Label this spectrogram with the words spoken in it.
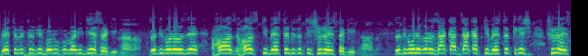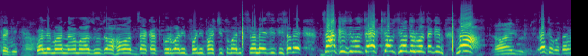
বেহেস্তের ভিতর কি গরু কুরবানি দিয়েছে নাকি? যদি বলো যে হজ হজ কি বেহেস্তের ভিতর থেকে শুরু হয়েছে নাকি? যদি মনে করো জাকাত জাকাত কি বেহেস্তের থেকে শুরু হয়েছে নাকি। কলেমা নামাজ উজা হজ জাকাত কোরবানি ফনি ফাঁসি তোমার ইসলামে জিত হিসাবে যা কিছু বলছে একটাও সিরাতুল মুস্তাকিম না। তাই তো কথাটা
